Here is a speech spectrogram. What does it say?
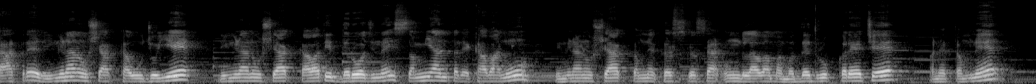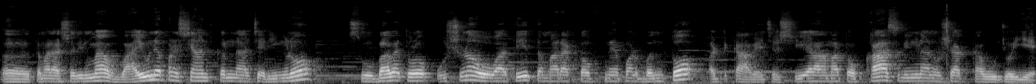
રાત્રે રીંગણાનું શાક ખાવું જોઈએ. રીંગણાનું શાક ખાવાથી દરરોજ નહીં, સમયાંતરે ખાવાનું. રીંગણાનું શાક તમને ઘસઘસાટ ઊંઘ લાવવામાં મદદરૂપ કરે છે અને તમને તમારા શરીરમાં વાયુને પણ શાંત કરનાર છે. રીંગણો સ્વભાવે થોડો ઉષ્ણ હોવાથી તમારા કફને પણ બનતો અટકાવે છે. શિયાળામાં તો ખાસ રીંગણાનું શાક ખાવું જોઈએ.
